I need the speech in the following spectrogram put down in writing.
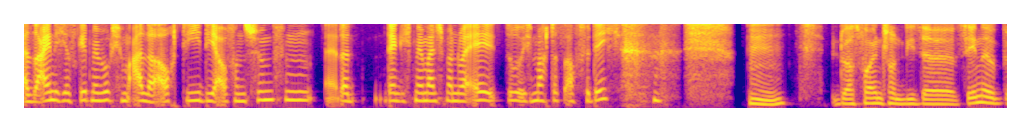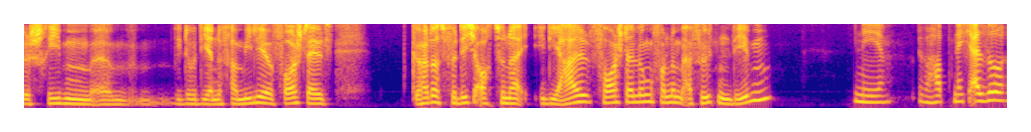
also eigentlich, es geht mir wirklich um alle, auch die, die auf uns schimpfen. Äh, da denke ich mir manchmal nur, ey, du, ich mach das auch für dich. Mhm. Du hast vorhin schon diese Szene beschrieben, ähm, wie du dir eine Familie vorstellst. Gehört das für dich auch zu einer Idealvorstellung von einem erfüllten Leben? Nee, überhaupt nicht. Also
